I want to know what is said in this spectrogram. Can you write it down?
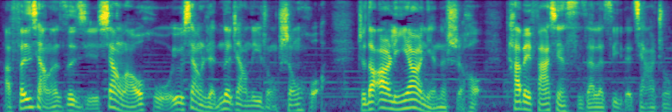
啊，分享了自己像老虎又像人的这样的一种生活。直到二零一二年的时候，他被发现死在了自己的家中。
